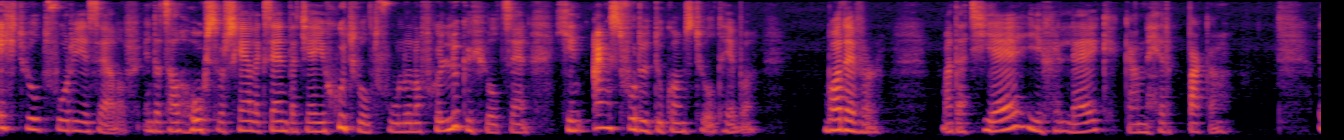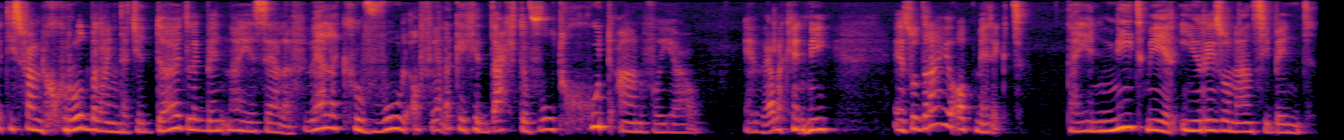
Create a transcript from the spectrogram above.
echt wilt voor jezelf, en dat zal hoogstwaarschijnlijk zijn dat jij je goed wilt voelen of gelukkig wilt zijn, geen angst voor de toekomst wilt hebben, whatever, maar dat jij je gelijk kan herpakken. Het is van groot belang dat je duidelijk bent naar jezelf. Welk gevoel of welke gedachte voelt goed aan voor jou welke niet. En zodra je opmerkt dat je niet meer in resonantie bent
